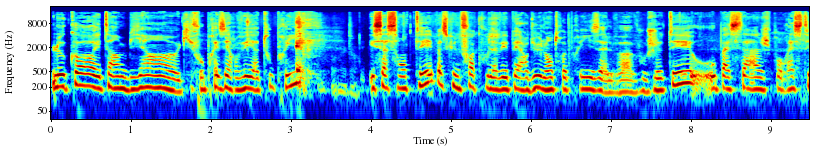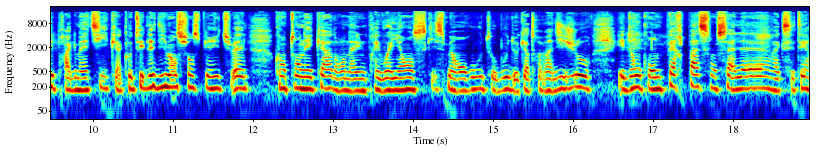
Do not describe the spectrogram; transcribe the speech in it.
Le corps est un bien euh, qu'il faut préserver à tout prix et sa santé, parce qu'une fois que vous l'avez perdu, l'entreprise, elle va vous jeter. Au passage, pour rester pragmatique, à côté de la dimension spirituelle, quand on est cadre, on a une prévoyance qui se met en route au bout de 90 jours, et donc on ne perd pas son salaire, etc.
